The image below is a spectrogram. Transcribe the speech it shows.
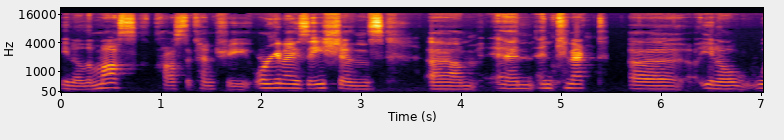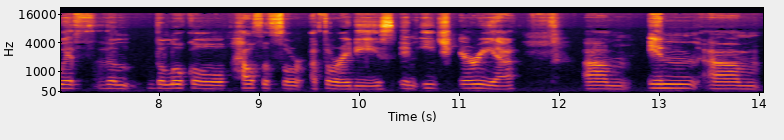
you know, the mosques across the country, organizations, um, and and connect, uh, you know, with the the local health author- authorities in each area, um, in um,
